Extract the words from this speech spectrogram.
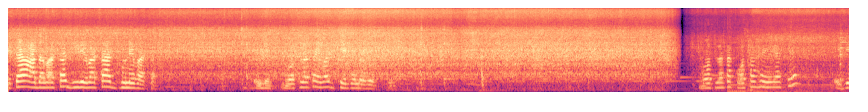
এটা আদা বাটা, জিরে বাটা আর ধনে বাটা। মশলাটা এবার ভেজে নেব একটু। মশলাটা কষা হয়ে গেছে। এই যে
